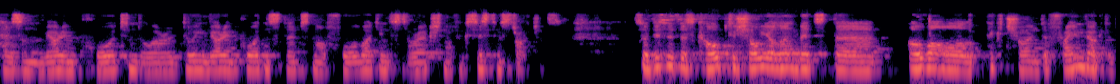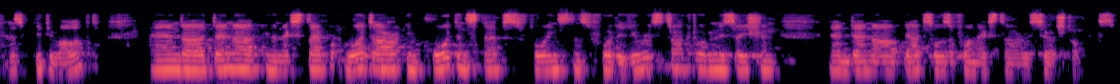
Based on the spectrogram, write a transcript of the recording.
has a very important or doing very important steps now forward in this direction of existing structures. So this is the scope to show you a little bit the overall picture and the framework that has been developed. And uh, then uh, in the next step, what are important steps, for instance, for the Eurostruct organization, and then uh, perhaps also for next uh, research topics.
